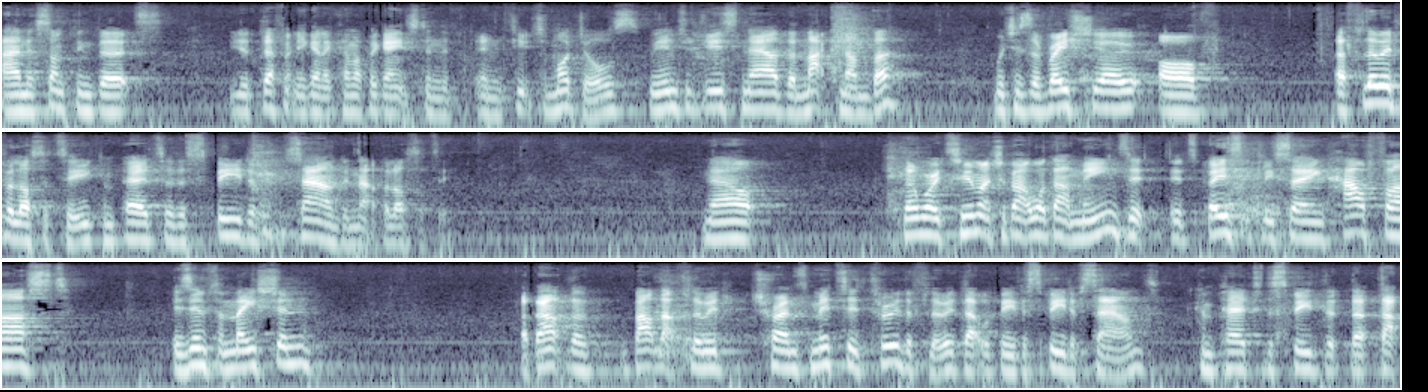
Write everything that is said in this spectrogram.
and it's something that you're definitely going to come up against in, the, in future modules, we introduce now the Mach number, which is a ratio of a fluid velocity compared to the speed of sound in that velocity. Now, don't worry too much about what that means. It, it's basically saying how fast is information about, the, about that fluid transmitted through the fluid, that would be the speed of sound, compared to the speed that that, that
